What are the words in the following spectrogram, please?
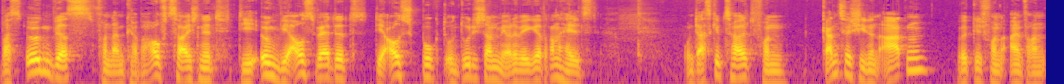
was irgendwas von deinem Körper aufzeichnet, die irgendwie auswertet, dir ausspuckt und du dich dann mehr oder weniger dran hältst. Und das gibt es halt von ganz verschiedenen Arten wirklich von einfachen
